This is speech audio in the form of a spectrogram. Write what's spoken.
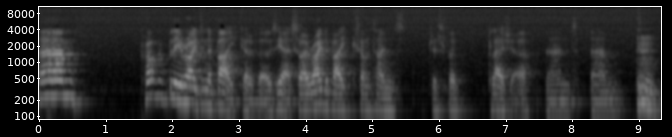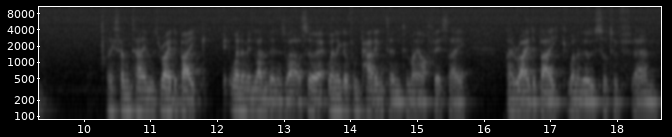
Um, probably riding a bike out of those, yeah. So I ride a bike sometimes just for pleasure, and um, I sometimes ride a bike when I'm in London as well. So uh, when I go from Paddington to my office, I I ride a bike, one of those sort of um,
